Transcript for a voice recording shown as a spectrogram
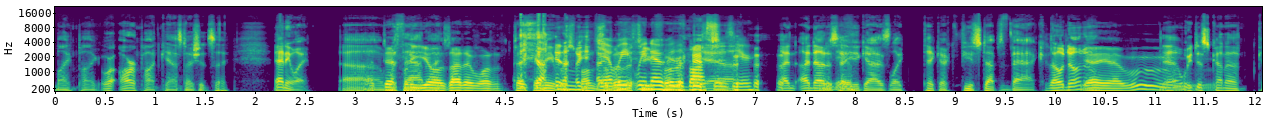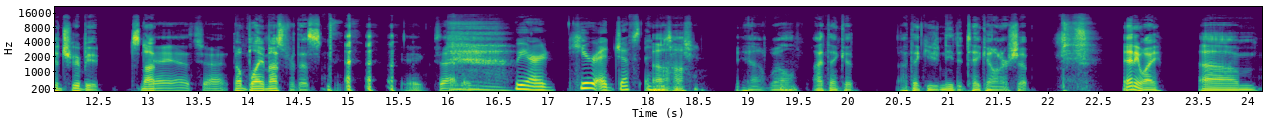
my pod, or our podcast, I should say. Anyway, uh, definitely that, yours. I, don't want to take any I know you- responsibility. Yeah, we- we know who for the it. boss is here. I, I notice how you guys like take a few steps back. No, no, no. Yeah, yeah. Ooh. Yeah, we just kind of contribute. It's not. Yeah, yeah, that's right. Don't blame us for this. exactly. We are here at Jeff's Uh-huh. invitation. Yeah, well, I think it. I think you need to take ownership. Anyway, um,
